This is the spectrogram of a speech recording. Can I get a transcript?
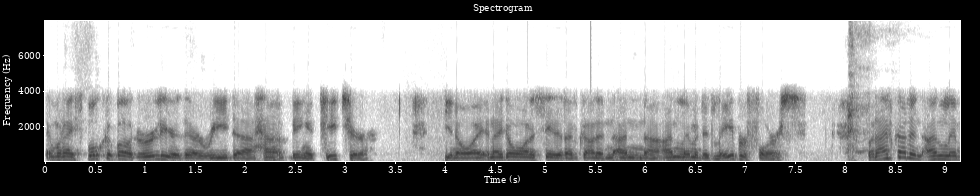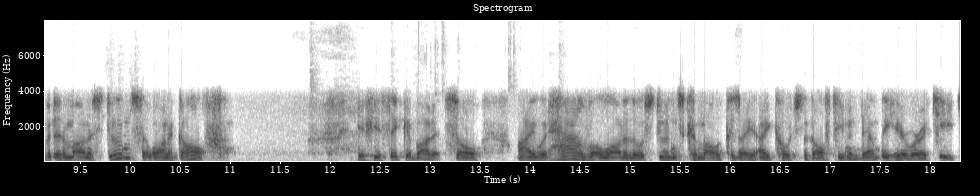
and when I spoke about earlier there, Reid, uh, being a teacher, you know, and I don't want to say that I've got an un, uh, unlimited labor force, but I've got an unlimited amount of students that want to golf. If you think about it, so I would have a lot of those students come out because I, I coach the golf team in Bentley here where I teach,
